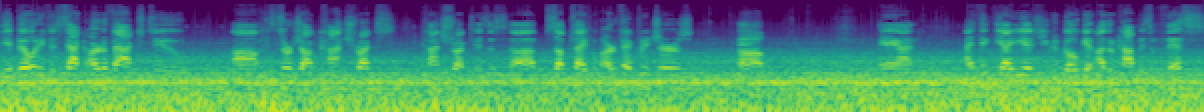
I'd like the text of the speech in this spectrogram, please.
the ability to stack artifacts to um, search out constructs. Construct is a uh, subtype of artifact creatures. Um, and I think the idea is you could go get other copies of this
